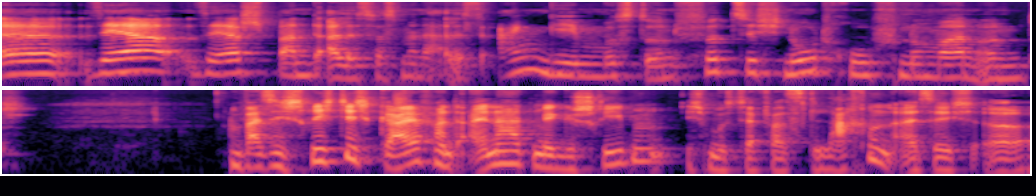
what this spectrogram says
äh, sehr, sehr spannend alles, was man da alles angeben musste und 40 Notrufnummern und Und Was ich richtig geil fand, einer hat mir geschrieben, ich musste ja fast lachen, als ich, äh,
